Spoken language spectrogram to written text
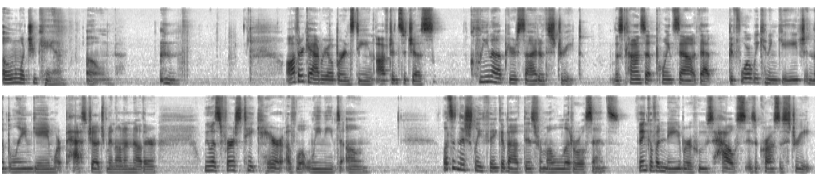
Own what you can own. Author Gabrielle Bernstein often suggests clean up your side of the street. This concept points out that before we can engage in the blame game or pass judgment on another, we must first take care of what we need to own. Let's initially think about this from a literal sense. Think of a neighbor whose house is across the street.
